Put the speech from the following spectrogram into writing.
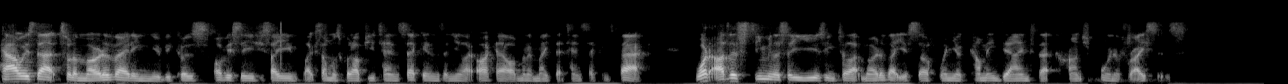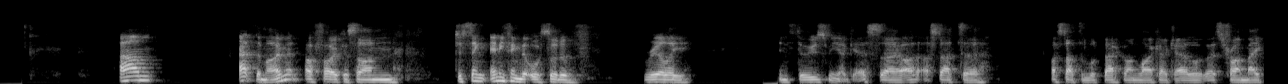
how is that sort of motivating you? Because obviously, if you say you like someone's put up to you 10 seconds and you're like, okay, I'm going to make that 10 seconds back what other stimulus are you using to like motivate yourself when you're coming down to that crunch point of races? Um, at the moment, I focus on just think anything that will sort of really enthuse me, I guess. So I, I start to I start to look back on like, okay, look, let's try and make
